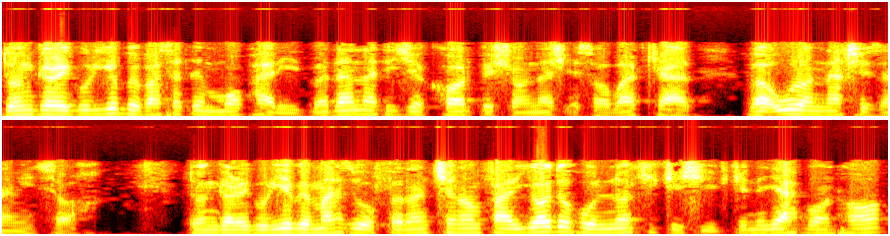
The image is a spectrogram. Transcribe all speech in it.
دون گرگوریو به وسط ما پرید و در نتیجه کار به شانش اصابت کرد و او را نقش زمین ساخت. دون گرگوریو به محض افتادن چنان فریاد هولناکی کشید که نگهبانها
